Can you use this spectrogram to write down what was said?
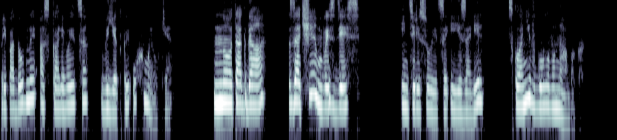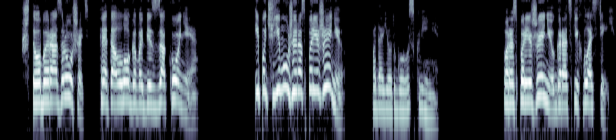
Преподобный оскаливается в едкой ухмылке. «Но тогда зачем вы здесь?» Интересуется Иезавель, склонив голову на бок. «Чтобы разрушить это логово беззакония!» «И по чьему же распоряжению?» — подает голос Квинни. «По распоряжению городских властей.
